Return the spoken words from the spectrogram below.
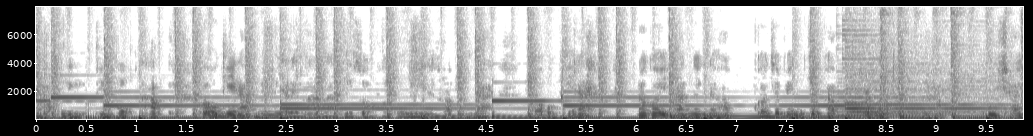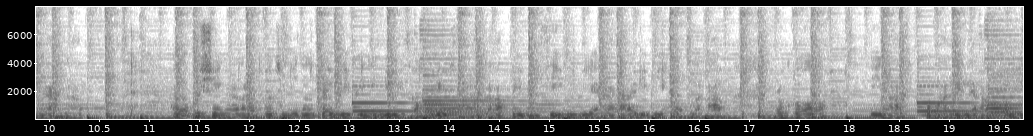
นะครับ1ถึง6นะครับ ก็โอเคนะไม่มีอะไรมากนะในส่วนของตรงนี้นะครับผมนะก็โอเคนะ แล้วก็อีกอันหนึ่งนะครับ ก็จะเป็นเกี่ยวกับระดับนะครับ ผู้ใช้งานนะครับระดับผู้ใช้งานนะครับ ก็จะมีตั้งแต่ V.I.P. 1 V.I.P. 2 V.I.P. 3นะครับ V.I.P. 4 V.I.P. 5 V.I.P. 6นะครับแล้วก็นี่นะครับประมาณนี้นะครับก็มี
